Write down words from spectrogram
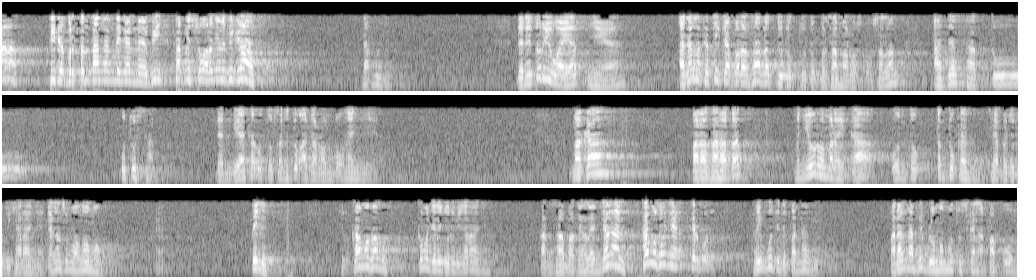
tidak bertentangan dengan Nabi, tapi suaranya lebih keras. Tidak boleh. Dan itu riwayatnya adalah ketika para sahabat duduk-duduk bersama Rasulullah SAW, ada satu utusan. Dan biasa utusan itu ada rombongannya. Maka para sahabat menyuruh mereka untuk tentukan siapa juru bicaranya. Jangan semua ngomong. Pilih. Kamu, kamu. Kamu jadi juru bicaranya. Kata sahabat yang lain, jangan, kamu saja. Ribut di depan Nabi. Padahal Nabi belum memutuskan apa pun.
